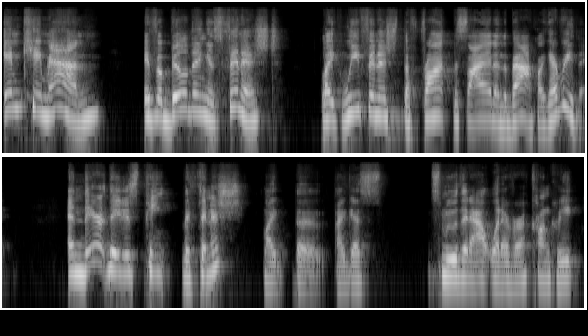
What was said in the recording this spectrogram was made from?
In Cayman, if a building is finished, like we finish the front, the side, and the back, like everything. And there they just paint, they finish like the, I guess, smooth it out, whatever, concrete,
